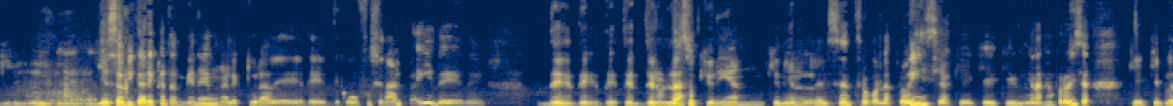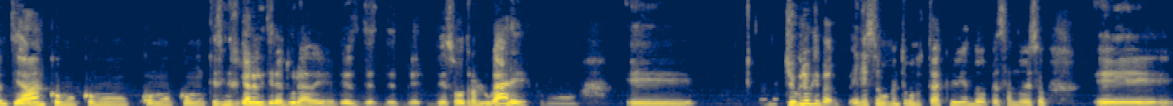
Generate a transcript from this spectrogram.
y, esa picaresca también es una lectura de, cómo funcionaba el país, de, los lazos que unían, que unían el centro con las provincias, que, unían las mismas provincias, que, planteaban cómo, cómo, cómo, cómo, qué significaba la literatura de, esos otros lugares. Como, eh, yo creo que en ese momento cuando estaba escribiendo, pensando eso, eh,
